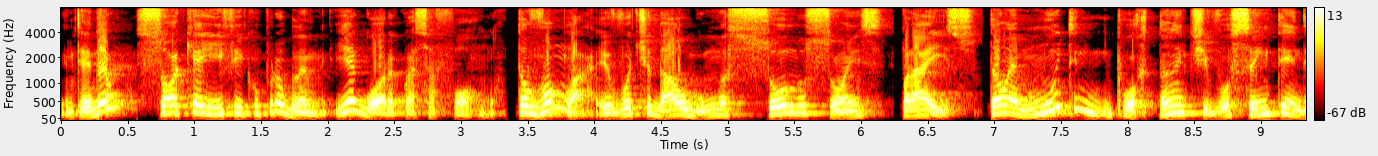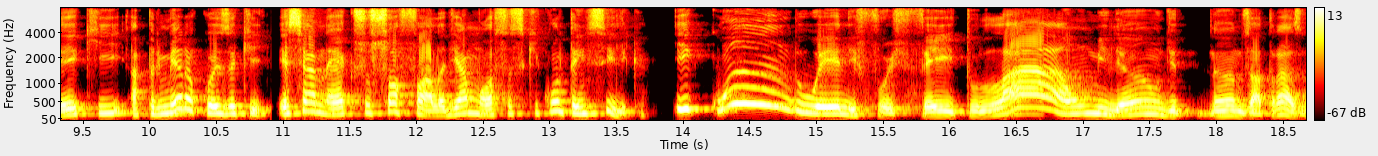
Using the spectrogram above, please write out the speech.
Entendeu? Só que aí fica o problema. E agora com essa fórmula? Então vamos lá, eu vou te dar algumas soluções para isso. Então é muito importante você entender que a primeira coisa aqui, esse anexo só fala de amostras que contêm sílica. E quando ele foi feito lá um milhão de anos atrás,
